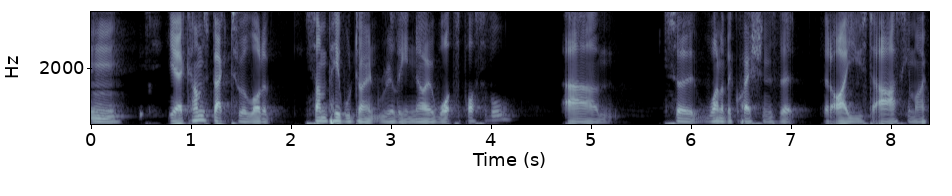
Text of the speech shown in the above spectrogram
mm. Yeah, it comes back to a lot of some people don't really know what's possible. Um, so one of the questions that that I used to ask in my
